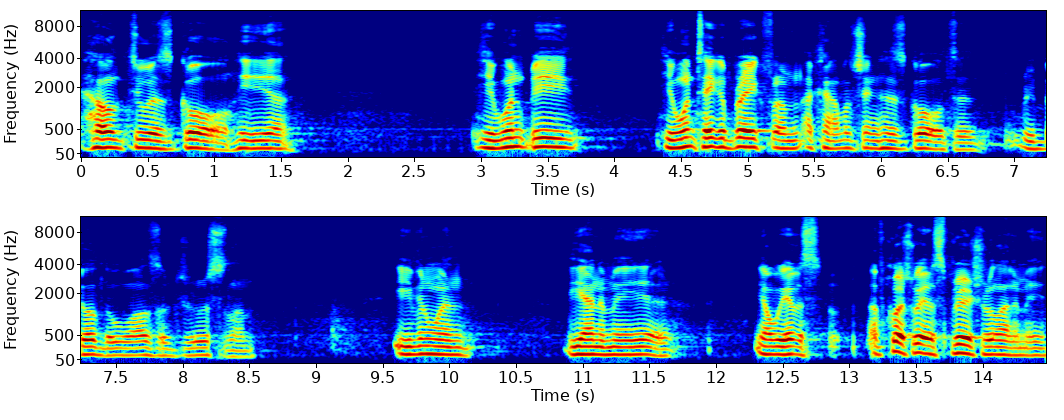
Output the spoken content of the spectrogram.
held to his goal. He, uh, he wouldn't be he wouldn't take a break from accomplishing his goal to rebuild the walls of Jerusalem. Even when the enemy, uh, you know, we have, a, of course, we have a spiritual enemy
